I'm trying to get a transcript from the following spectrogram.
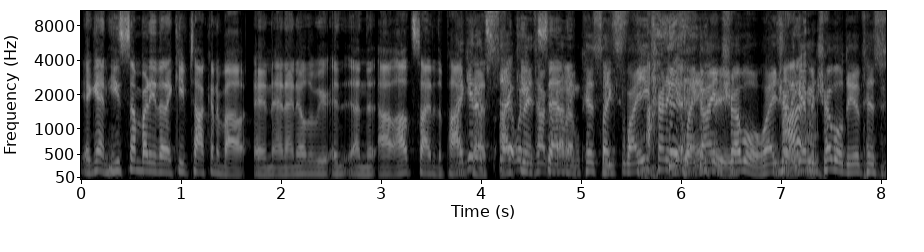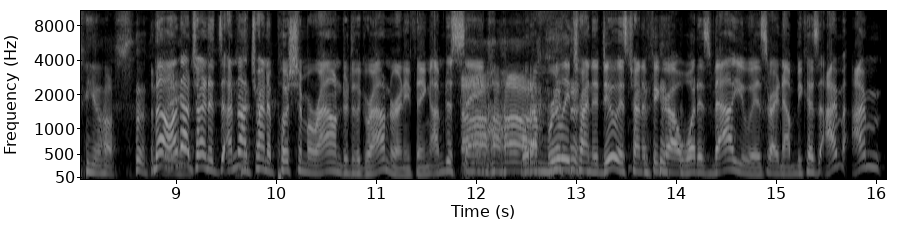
again, he's somebody that I keep talking about, and, and I know that we're and, and the, outside of the podcast. I get upset when I talk about him because like, why are you trying to get my guy in trouble? Why are you trying to get him in I- trouble, dude? Piss me off. No, I'm not trying to. I'm not trying to push him around or to the ground or anything. I'm just saying Ah. what I'm really trying to do is trying to figure out what his value is right now because I'm I'm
